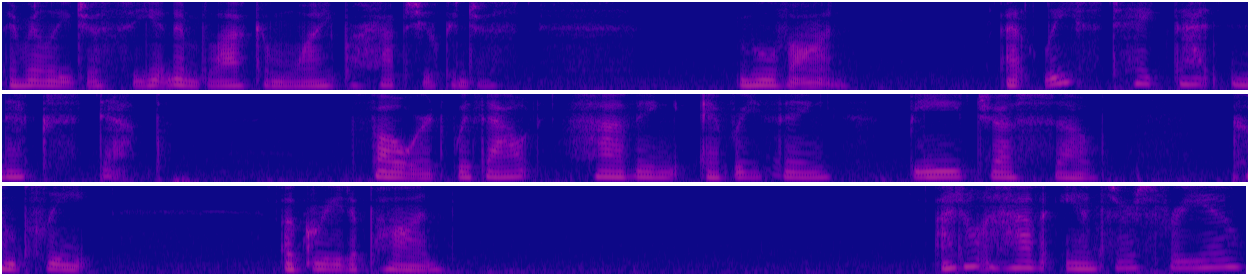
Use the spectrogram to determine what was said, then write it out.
and really just see it in black and white, perhaps you can just move on. At least take that next step forward without having everything be just so complete, agreed upon, I don't have answers for you.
